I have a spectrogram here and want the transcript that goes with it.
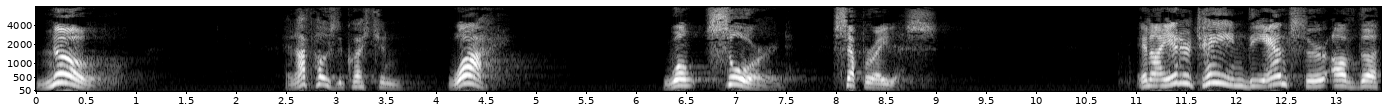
No. And I pose the question, why won't sword separate us? And I entertained the answer of the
